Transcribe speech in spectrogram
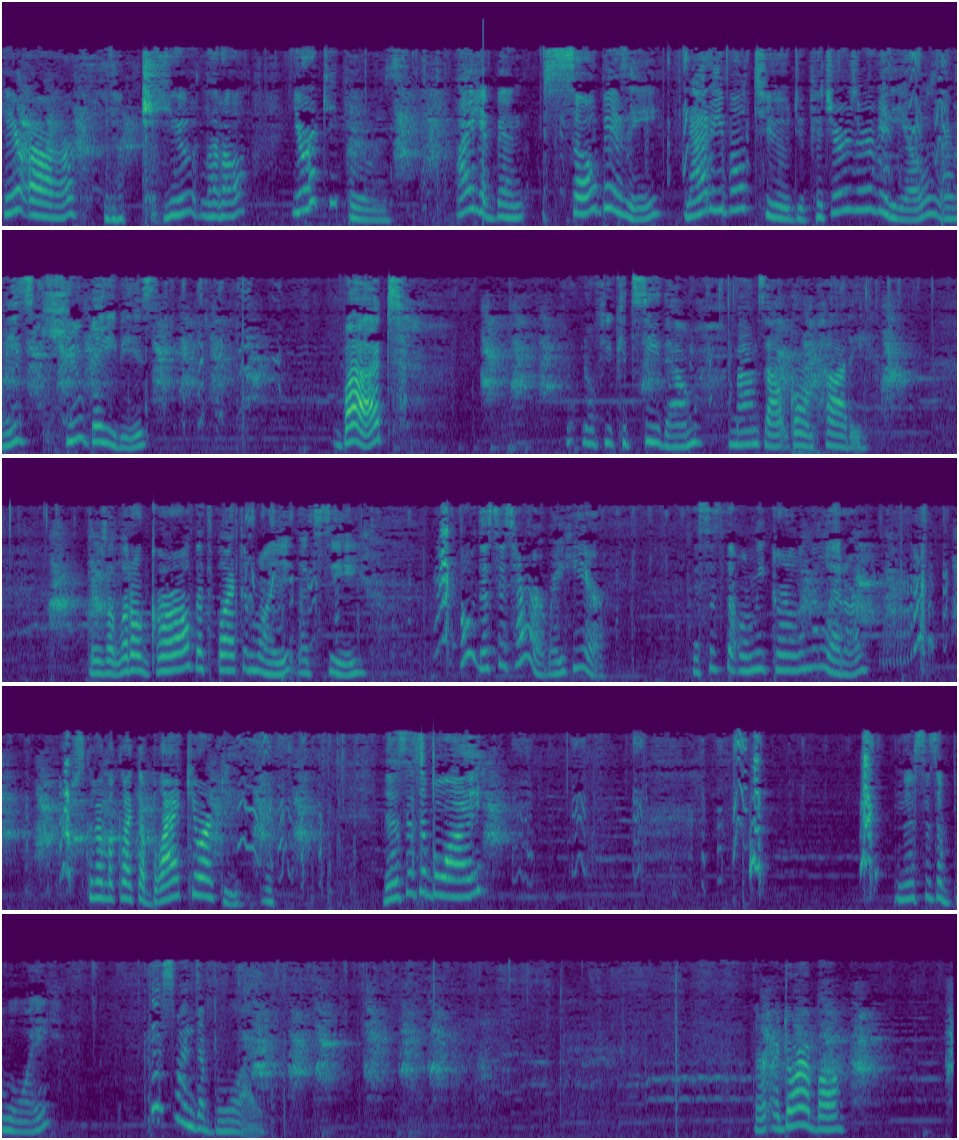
Here are the cute little Yorkie poos. I have been so busy, not able to do pictures or videos on these cute babies, but I don't know if you could see them. Mom's out going potty. There's a little girl that's black and white. Let's see. Oh, this is her right here. This is the only girl in the litter. Going to look like a black Yorkie. This is a boy. This is a boy. This one's a boy. They're adorable.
